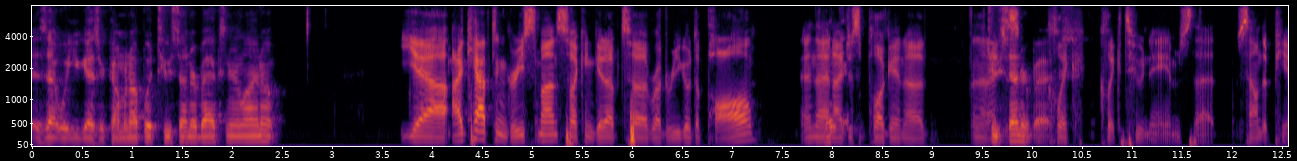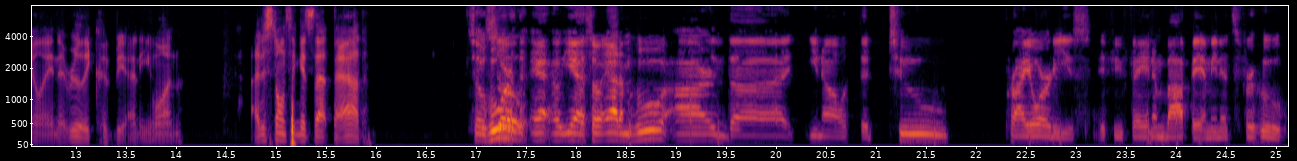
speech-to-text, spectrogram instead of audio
is that what you guys are coming up with? Two center backs in your lineup? Yeah, I captain Griezmann so I can get up to Rodrigo De Paul, and then okay. I just plug in a and then two I just center backs. Click click two names that sound appealing. It really could be anyone. I just don't think it's that bad. So who so, are the oh, yeah? So Adam, who are the you know the two priorities if you fade Mbappe? I mean, it's for who?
